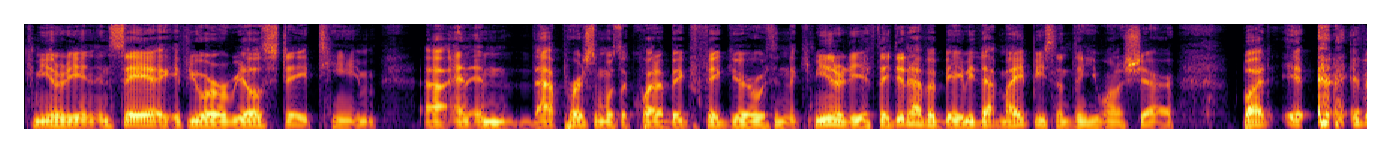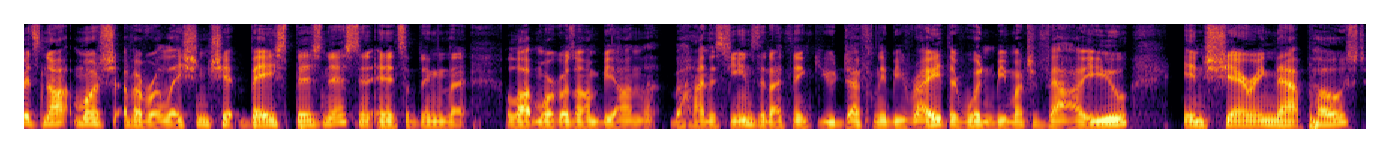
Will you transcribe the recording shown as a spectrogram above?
community, and, and, say if you are a real estate team uh, and and that person was a quite a big figure within the community. If they did have a baby, that might be something you want to share. But if, if it's not much of a relationship based business and, and, it's something that a lot more goes on beyond the, behind the scenes, then I think you'd definitely be right. There wouldn't be much value in sharing that post.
